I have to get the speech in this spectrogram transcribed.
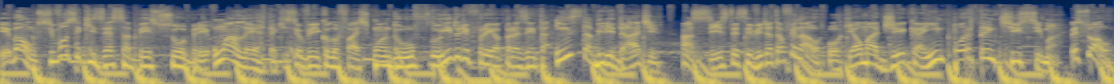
E bom, se você quiser saber sobre um alerta que seu veículo faz quando o fluido de freio apresenta instabilidade, assista esse vídeo até o final, porque é uma dica importantíssima. Pessoal,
